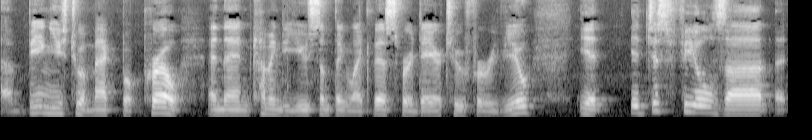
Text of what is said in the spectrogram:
uh, being used to a MacBook Pro and then coming to use something like this for a day or two for review, it it just feels uh, it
